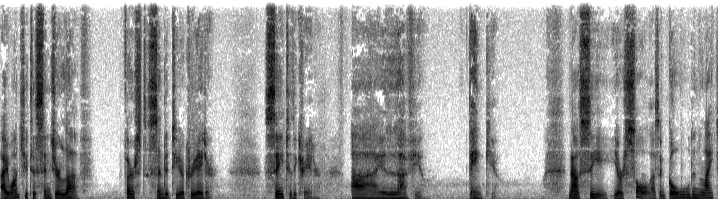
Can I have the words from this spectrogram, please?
I want you to send your love. First, send it to your Creator. Say to the Creator, I love you. Thank you. Now see your soul as a golden light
